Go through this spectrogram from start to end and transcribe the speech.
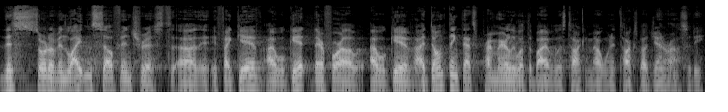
this sort of enlightened self interest. Uh, if I give, I will get, therefore I will give. I don't think that's primarily what the Bible is talking about when it talks about generosity.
